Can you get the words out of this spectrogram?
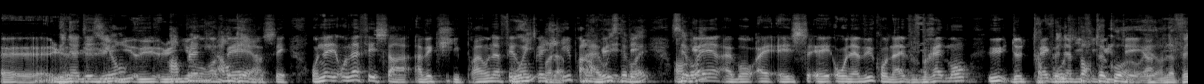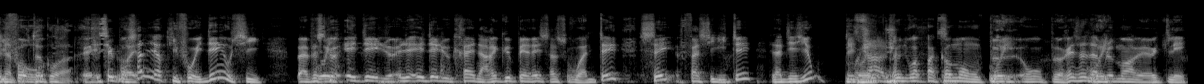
euh, une adhésion l'Union européenne. On a, on a fait ça avec Chypre. Hein. On a fait rentrer Chypre ah, oui, c'est vrai. En guerre. Ah bon, et, on a vu qu'on a vraiment eu de très grosses difficultés. Quoi, hein. On a fait n'importe quoi. C'est pour ça d'ailleurs qu'il faut aider aussi. Bah, parce que aider, aider l'Ukraine à récupérer sa souveraineté, c'est faciliter l'adhésion. Ça, je ne vois pas comment on peut, on peut raisonnablement, avec les,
